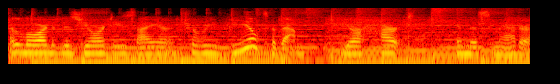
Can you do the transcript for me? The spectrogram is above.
And Lord, it is your desire to reveal to them your heart in this matter.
